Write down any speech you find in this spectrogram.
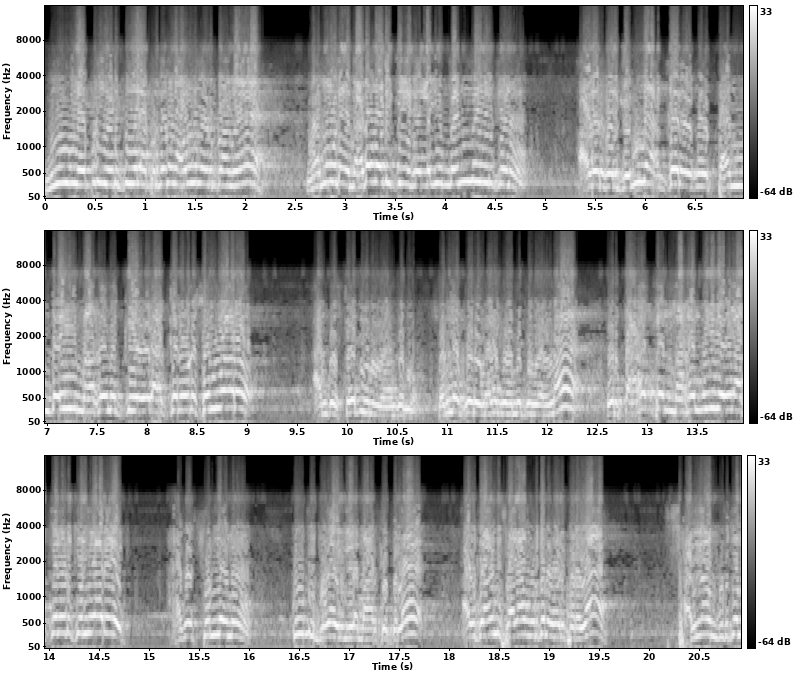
நீங்க எப்படி எடுத்தீங்க? அப்படித்தானே அவங்களும் எடுப்பாங்க. நம்முடைய நடவடிக்கைகளையும் மென்மை இருக்கணும். அவர்களுக்கு என்ன அக்கறை இருக்கும் தந்தை மகனுக்கு எவ்வளவு அக்கறையோடு சொல்வாரோ அந்த ஸ்டேஜ் நீங்க வந்துடணும். சொல்லக்கூடிய நிலைக்கு வந்துட்டீங்கன்னா ஒரு தகப்பன் மகன் மீது எவ்வளவு அக்கறையோடு சொல்வாரு? அதை சொல்லணும். கூப்பிட்டு போய் இல்ல மார்க்கெட்ல அதுக்காண்டி சலாம் கொடுத்து ஓடி போறதா? சலாம் கொடுத்து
